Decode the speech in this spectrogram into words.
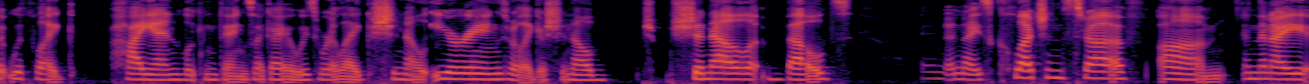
it with like high end looking things. Like I always wear like Chanel earrings or like a Chanel Chanel belt and a nice clutch and stuff. Um, and then I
